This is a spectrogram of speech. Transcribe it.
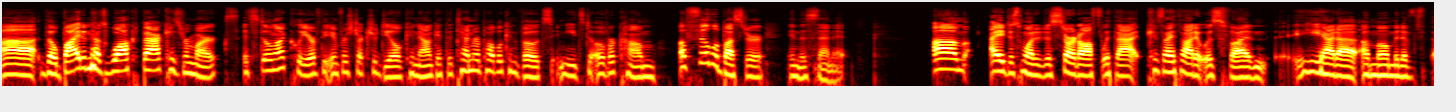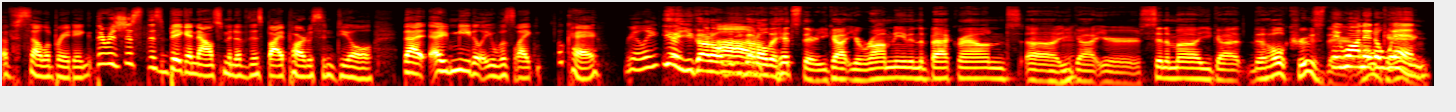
Uh, though Biden has walked back his remarks, it's still not clear if the infrastructure deal can now get the 10 Republican votes it needs to overcome a filibuster in the Senate. Um, I just wanted to start off with that because I thought it was fun. He had a, a moment of, of celebrating. There was just this big announcement of this bipartisan deal that I immediately was like, okay, really? Yeah, you got all the, you got Um, all the hits there. You got your Romney in the background. Uh, You Mhm. got your Sinema. You got the whole cruise there. They the wanted a whole win.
